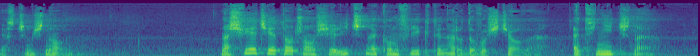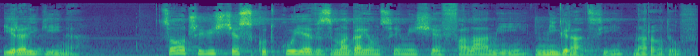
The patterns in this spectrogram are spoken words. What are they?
jest czymś nowym. Na świecie toczą się liczne konflikty narodowościowe, etniczne i religijne, co oczywiście skutkuje wzmagającymi się falami migracji narodów,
